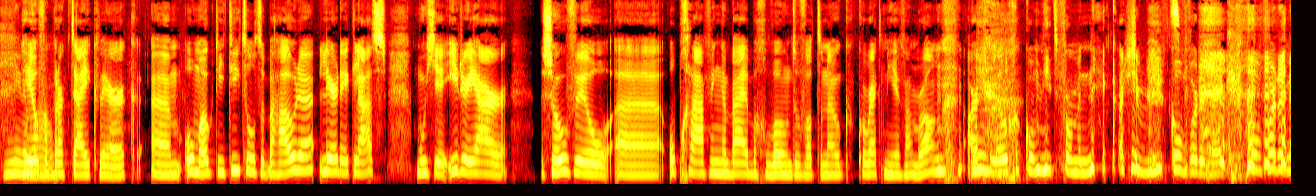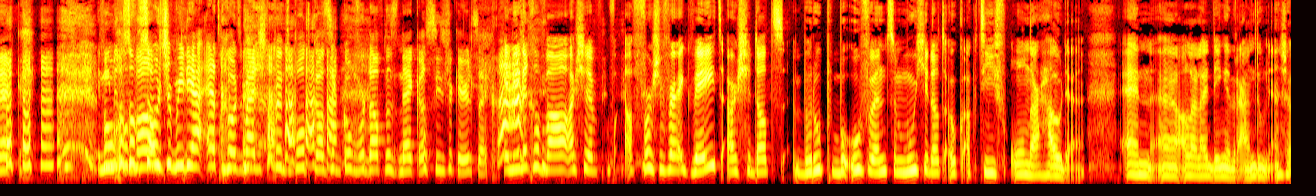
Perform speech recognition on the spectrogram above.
Heel veel praktijkwerk. Ehm, om ook die titel te behouden, leerde ik laatst, moet je ieder jaar zoveel eh, opgravingen bij hebben gewoond of wat dan ook. Correct me if I'm wrong. Archeologen, kom niet voor mijn nek alsjeblieft. Kom voor de nek. Kom voor de nek. In Volg ieder ons op social media, @grootmeisjes.podcast en kom voor Daphne's nek als hij iets verkeerd zegt. In ieder geval, als je, voor zover ik weet, als je dat beroep beoefent, moet je dat ook actief onderhouden. En eh, allerlei dingen eraan doen en zo.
